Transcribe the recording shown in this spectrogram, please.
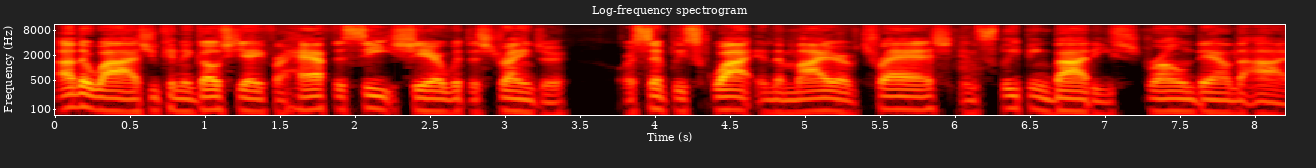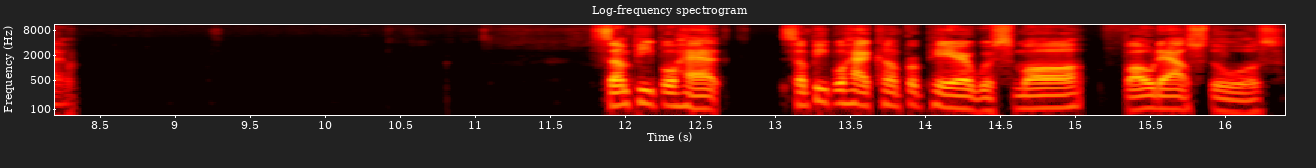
Otherwise, you can negotiate for half a seat shared with a stranger or simply squat in the mire of trash and sleeping bodies strewn down the aisle. Some people had some people had come prepared with small fold-out stools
